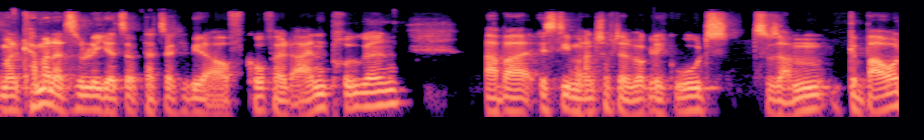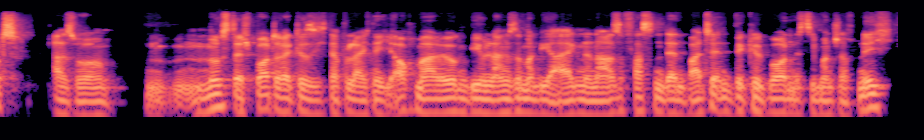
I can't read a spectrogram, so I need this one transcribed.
man kann man natürlich jetzt tatsächlich wieder auf Kofeld einprügeln, aber ist die Mannschaft denn wirklich gut zusammengebaut? Also muss der Sportdirektor sich da vielleicht nicht auch mal irgendwie langsam an die eigene Nase fassen, denn weiterentwickelt worden ist die Mannschaft nicht.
